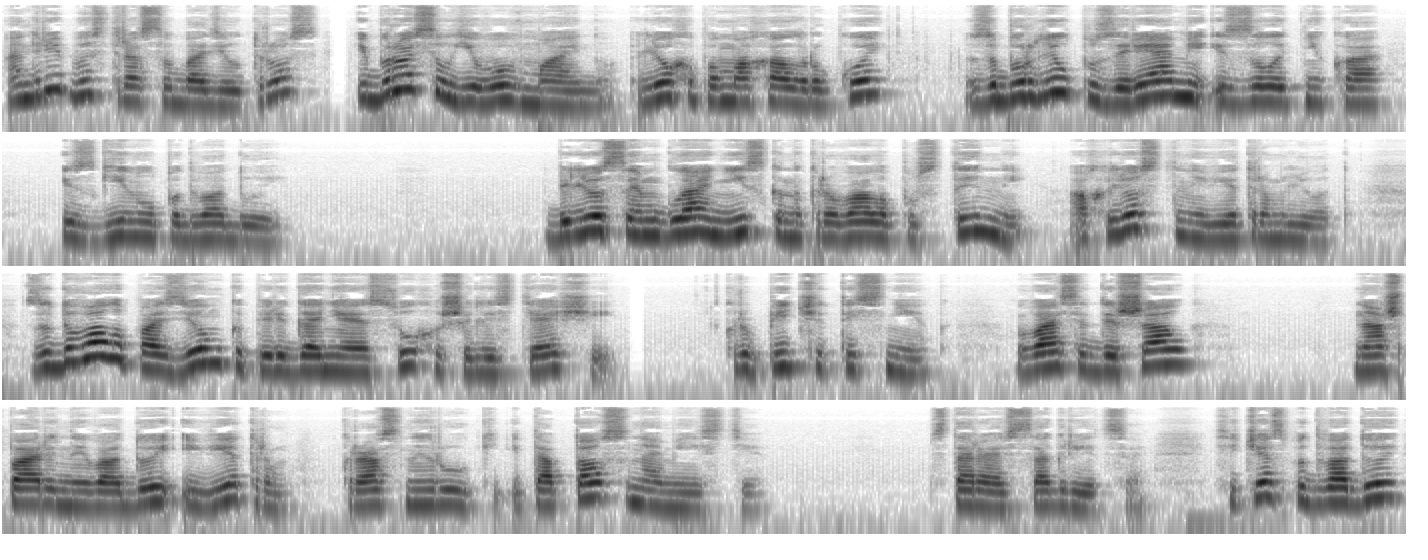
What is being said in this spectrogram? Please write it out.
Андрей быстро освободил трос и бросил его в майну. Леха помахал рукой, забурлил пузырями из золотника и сгинул под водой. Белесая мгла низко накрывала пустынный, охлестанный ветром лед. Задувала поземка, перегоняя сухо шелестящий, крупичатый снег. Вася дышал на ошпаренной водой и ветром красные руки и топтался на месте, стараясь согреться. Сейчас под водой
